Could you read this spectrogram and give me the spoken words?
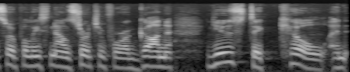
Also, police now searching for a gun used to kill an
